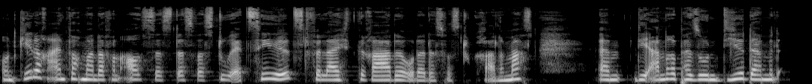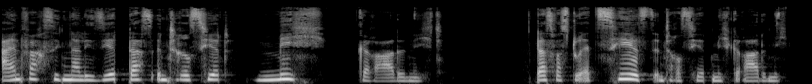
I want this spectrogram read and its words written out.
Und geh doch einfach mal davon aus, dass das, was du erzählst, vielleicht gerade oder das, was du gerade machst, ähm, die andere Person dir damit einfach signalisiert, das interessiert mich gerade nicht. Das, was du erzählst, interessiert mich gerade nicht.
